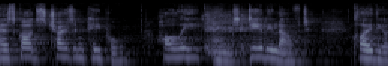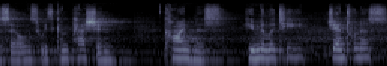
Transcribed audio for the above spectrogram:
as God's chosen people, holy and dearly loved, clothe yourselves with compassion, kindness, humility, gentleness,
